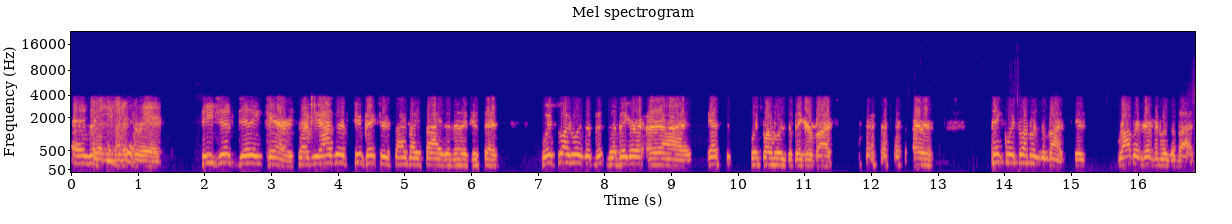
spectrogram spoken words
and like, had he, a better career. he just didn't care. So if you have the two pictures side by side, and then it just said which one was the the bigger, or uh, guess which one was the bigger bus, or pick which one was the bus. Is Robert Griffin was the bus.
